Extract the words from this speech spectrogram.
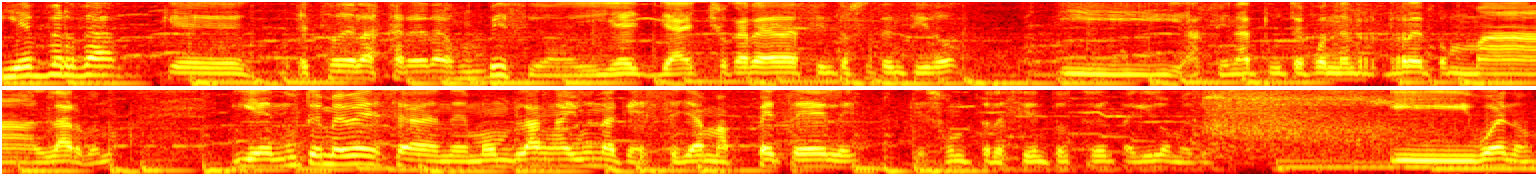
Y es verdad que esto de las carreras es un vicio, y ya he hecho carreras de 172 y al final tú te pones retos más largos, ¿no? Y en UTMB, o sea, en el Mont Blanc hay una que se llama PTL, que son 330 kilómetros. Y bueno,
